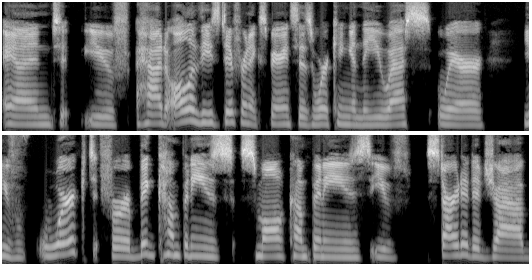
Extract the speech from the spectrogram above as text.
And you've had all of these different experiences working in the US where you've worked for big companies, small companies, you've started a job.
